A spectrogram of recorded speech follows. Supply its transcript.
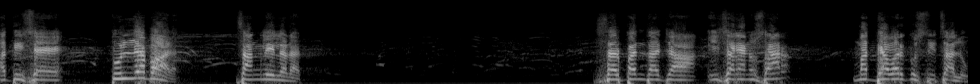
अतिशय तुल्यबळ चांगली लढत. सरपंचाच्या इशाऱ्यानुसार मध्यावर कुस्ती चालू.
